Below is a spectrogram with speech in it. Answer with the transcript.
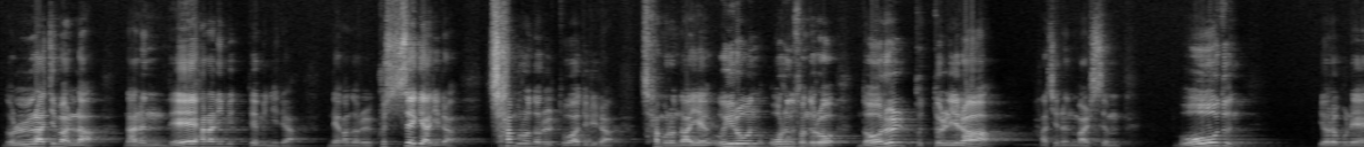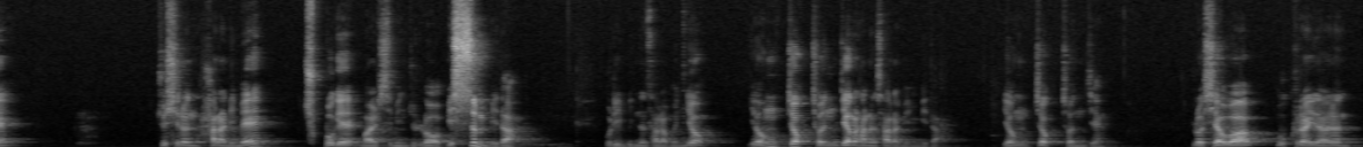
놀라지 말라 나는 내 하나님이 됨이니라 내가 너를 굳세게 하리라 참으로 너를 도와주리라 참으로 나의 의로운 오른손으로 너를 붙들리라 하시는 말씀 모든 여러분의 주시는 하나님의 축복의 말씀인 줄로 믿습니다. 우리 믿는 사람은요, 영적 전쟁을 하는 사람입니다. 영적 전쟁. 러시아와 우크라이나는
